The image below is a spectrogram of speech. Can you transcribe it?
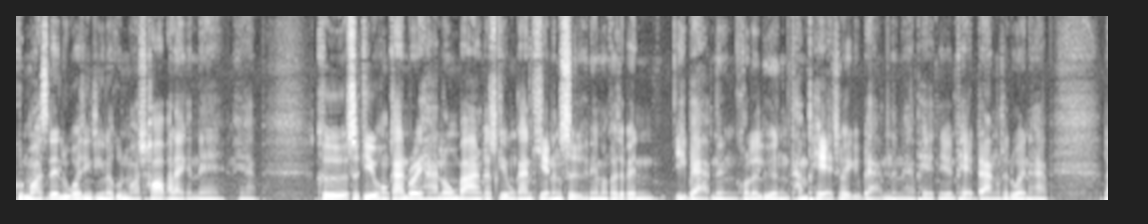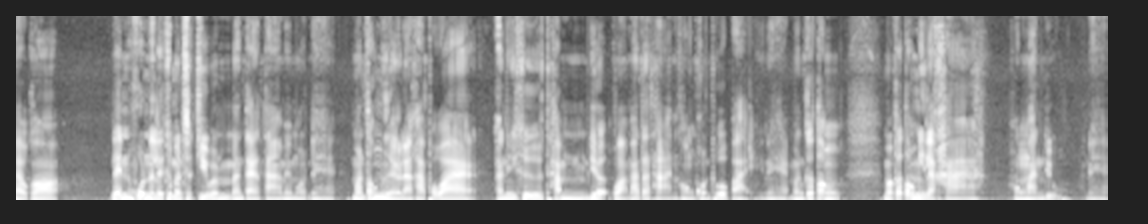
คุณหมอจะได้รู้ว่าจริงๆ แล้วคุณหมอชอบอะไรกันแน่นะครับคือ skill ของการบริหารโรงพยาบาลกับ skill ของการเขียนหนังสือเนี่ยมันก็จะเป็นอีกแบบหนึ่งคนละเรื่องทำเพจก็อีกแบบหนึ่งนะเพจนี้เป็นเพจดังซะด้วยนะครับ แล้วก็เล่นหุ้นอะไรคือมัน skill มันมันแตกต่างไปหมดนะฮะมันต้องเหนื่อยแล้วครับ เพราะว่าอันนี้คือทำเยอะกว่ามาตรฐานของคนทั่วไปนะฮะมันก็ต้องมันก็ต้องมีราคาของมันอยู่นะฮะ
